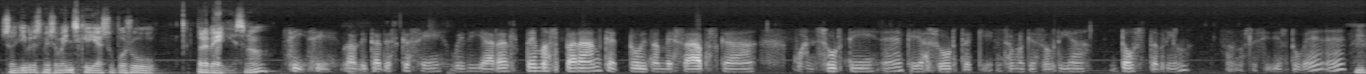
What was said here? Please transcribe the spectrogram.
són llibres més o menys que ja suposo preveies, no? Sí, sí, la veritat és que sí. Vull dir, ara estem esperant, que tu també saps que quan surti, eh, que ja surt aquí, em sembla que és el dia 2 d'abril, no sé si dir-t'ho bé, eh, mm.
